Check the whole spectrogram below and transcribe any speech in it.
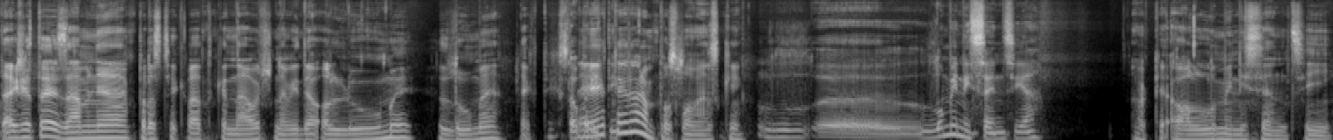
Takže to je za mňa proste krátke naučné video o Lume. Lume? Jak to, je, to je po slovensky. L- e, luminiscencia. Ok, o luminiscencii.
